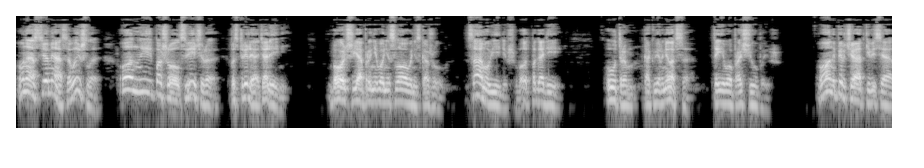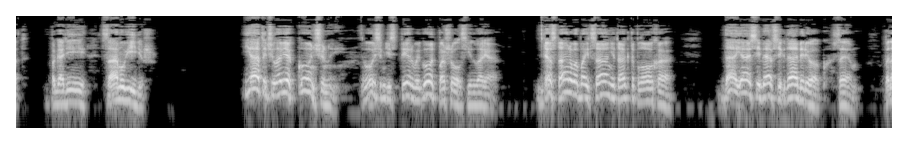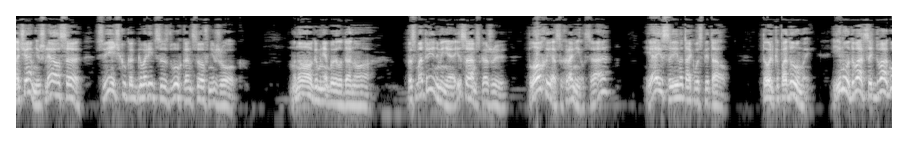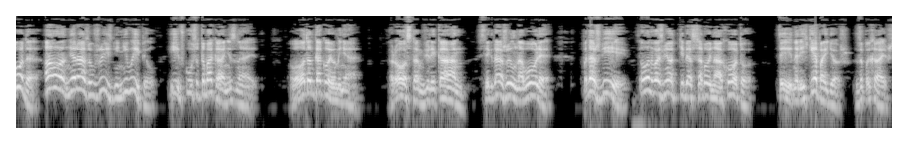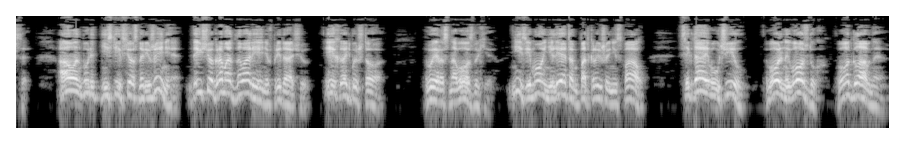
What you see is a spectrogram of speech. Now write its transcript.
У нас все мясо вышло, он и пошел с вечера пострелять оленей. Больше я про него ни слова не скажу. Сам увидишь, вот погоди. Утром, как вернется, ты его прощупаешь. Вон и перчатки висят. Погоди, сам увидишь». Я-то человек конченый. Восемьдесят первый год пошел с января. Для старого бойца не так-то плохо. Да я себя всегда берег, Сэм. По ночам не шлялся, свечку, как говорится, с двух концов не жег. Много мне было дано. Посмотри на меня и сам скажи, плохо я сохранился, а? Я и сына так воспитал. Только подумай, Ему двадцать два года, а он ни разу в жизни не выпил и вкуса табака не знает. Вот он какой у меня. Ростом великан, всегда жил на воле, Подожди, он возьмет тебя с собой на охоту. Ты налегке пойдешь, запыхаешься. А он будет нести все снаряжение, да еще громадного оленя в придачу. И хоть бы что. Вырос на воздухе. Ни зимой, ни летом под крышей не спал. Всегда его учил. Вольный воздух. Вот главное.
